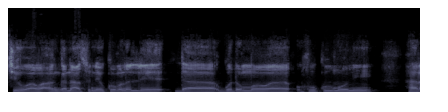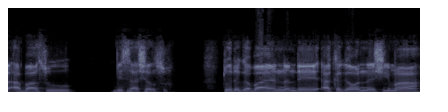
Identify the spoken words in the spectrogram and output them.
cewa wa'an gana su ne kuma lalle da gudunmawa hukumomi har a ba su bisashensu. To daga bayan nan dai aka ga wannan shi ma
